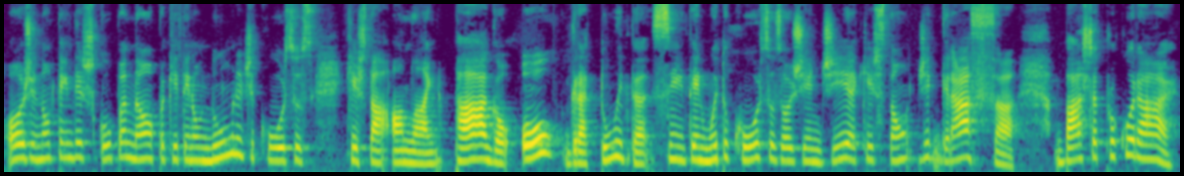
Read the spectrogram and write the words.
Hoje não tem desculpa não, porque tem um número de cursos que está online, pago ou gratuita. Sim, tem muitos cursos hoje em dia que estão de graça. Basta procurar.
